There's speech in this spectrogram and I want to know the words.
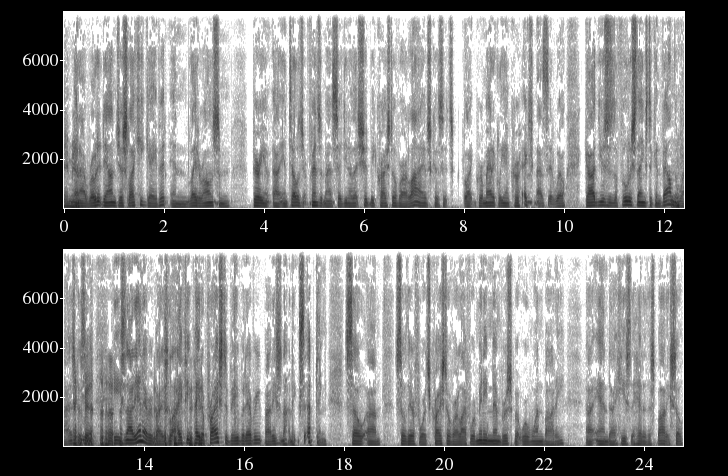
Amen. And I wrote it down just like he gave it. And later on, some very uh, intelligent friends of mine said, you know, that should be Christ over our lives because it's like grammatically incorrect. And I said, well, God uses the foolish things to confound the wise because he, he's not in everybody's life. He paid a price to be, but everybody's not accepting. So, um, so therefore, it's Christ over our life. We're many members, but we're one body uh, and uh, he's the head of this body. So,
